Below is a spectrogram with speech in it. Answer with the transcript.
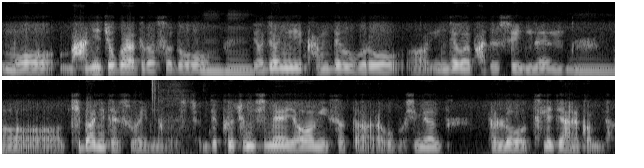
뭐 많이 쪼그라들었어도 음흠. 여전히 강대국으로 어 인정을 받을 수 있는 음. 어 기반이 될 수가 있는 것이죠. 이제 그 중심에 여왕이 있었다라고 보시면 별로 틀리지 않을 겁니다.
